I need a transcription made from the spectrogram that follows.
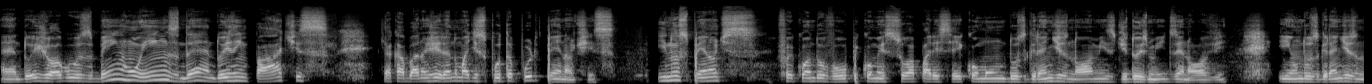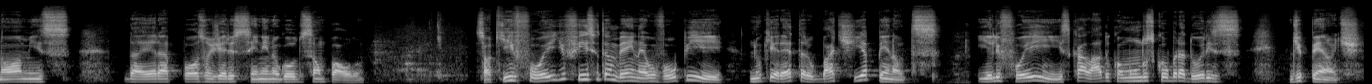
É, dois jogos bem ruins, né? dois empates que acabaram gerando uma disputa por pênaltis. E nos pênaltis foi quando o Volpe começou a aparecer como um dos grandes nomes de 2019 e um dos grandes nomes da era pós Rogério Ceni no gol do São Paulo. Só que foi difícil também, né? O Volpe no Querétaro batia pênaltis e ele foi escalado como um dos cobradores de pênalti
